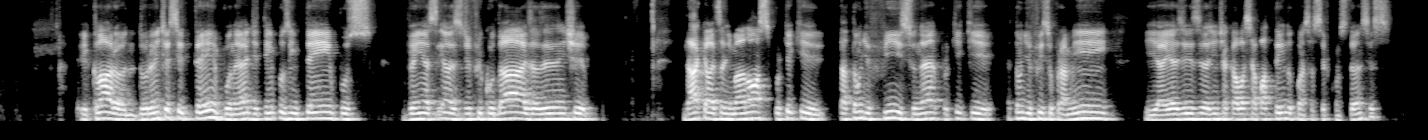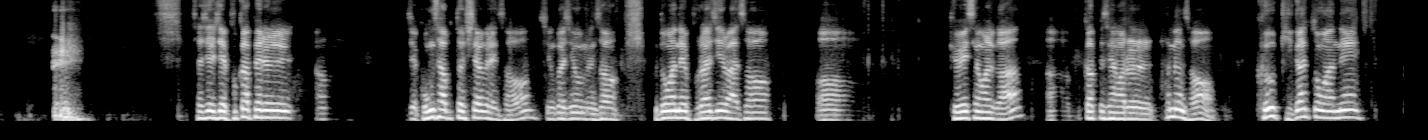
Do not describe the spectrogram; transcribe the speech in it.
E claro, durante esse tempo, né, de tempos em tempos, vem assim as dificuldades, às vezes a gente dá aquela desanimada, nossa, por que que tá tão difícil, né? Por que que é tão difícil para mim? E aí às vezes a gente acaba se abatendo com essas circunstâncias. 사실 이제 북카페를 어, 이제 공사부터 시작을 해서 지금까지 오면서 그동안에 브라질 와서 어, 교회 생활과 어, 북카페 생활을 하면서 그 기간 동안에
